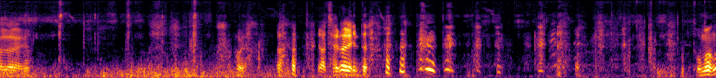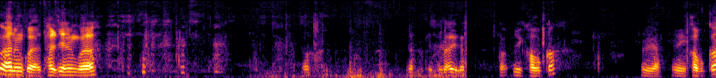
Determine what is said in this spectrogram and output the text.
잘 달려. 뭐야? 야, 잘 달린다. 도망가는 거야? 달리는 거야? 어, 이렇게 잘 달려. 어, 여기 가볼까? 여기야, 여기 가볼까?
